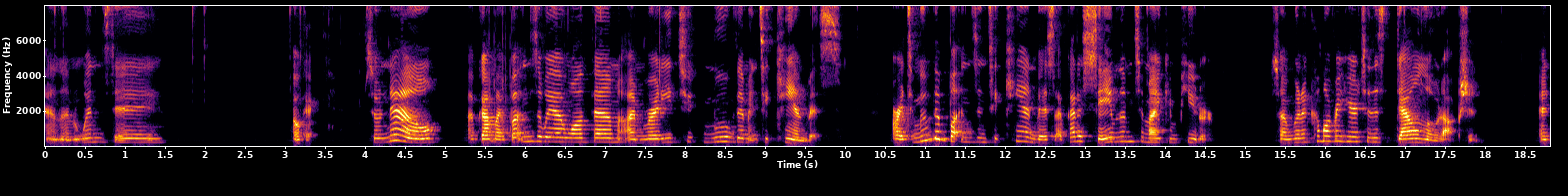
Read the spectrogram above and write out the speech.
and then Wednesday. Okay, so now I've got my buttons the way I want them. I'm ready to move them into Canvas. Alright, to move the buttons into Canvas, I've got to save them to my computer. So I'm going to come over here to this download option. And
